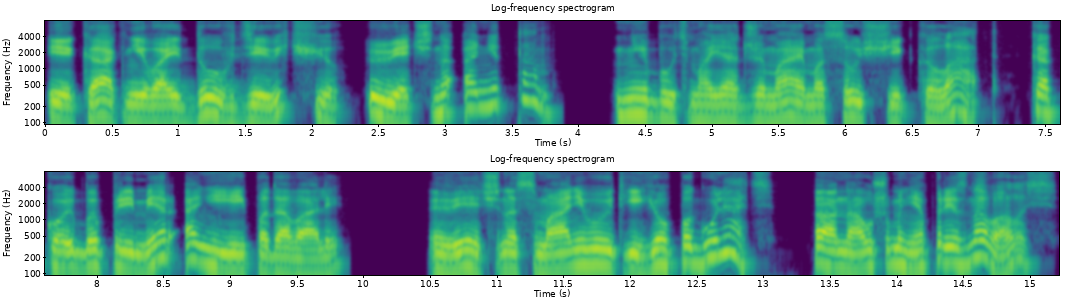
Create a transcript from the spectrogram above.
И как не войду в девичью, вечно они там. Не будь моя Джемайма сущий клад, какой бы пример они ей подавали. Вечно сманивают ее погулять. Она уж мне признавалась.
